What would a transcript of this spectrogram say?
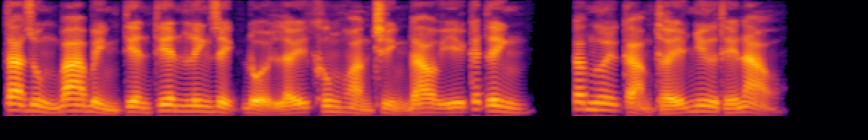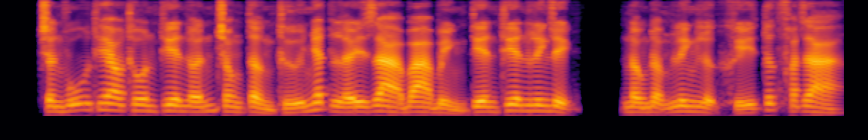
ta dùng ba bình tiên thiên linh dịch đổi lấy không hoàn chỉnh đao ý kết tinh, các ngươi cảm thấy như thế nào? Trần vũ theo thôn tiên ấn trong tầng thứ nhất lấy ra ba bình tiên thiên linh dịch, nồng đậm linh lực khí tức phát ra.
